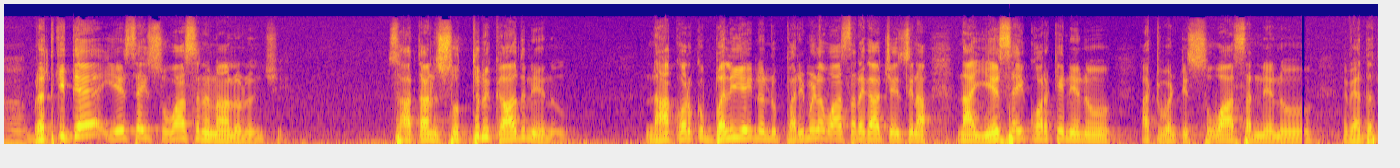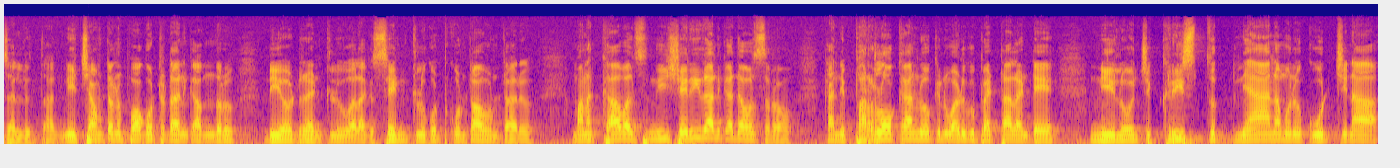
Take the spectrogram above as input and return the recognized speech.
బ్రతికితే ఏసై సువాసన నాలో నుంచి. సాతాను సొత్తును కాదు నేను. నా కొరకు బలి అయి నన్ను పరిమళ వాసనగా చేసిన నా ఏసై కొరకే నేను అటువంటి సువాసన నేను వెదజల్లుతాను నీ చెమటను పోగొట్టడానికి అందరూ డియోడ్రెంట్లు అలాగే సెంట్లు కొట్టుకుంటూ ఉంటారు. మనకు కావాల్సింది ఈ శరీరానికి అది అవసరం. కానీ పరలోకాల్లోకి నువ్వు అడుగు పెట్టాలంటే నీలోంచి క్రీస్తు జ్ఞానమును కూర్చిన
